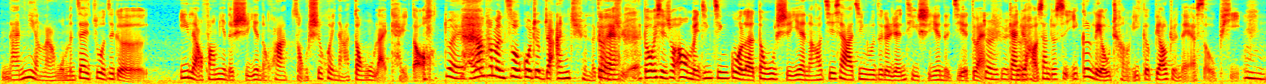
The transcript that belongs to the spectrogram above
难免啦。我们在做这个医疗方面的实验的话，总是会拿动物来开刀。对，好像他们做过就比较安全的感觉。都会先说哦，我们已经经过了动物实验，然后接下来进入这个人体实验的阶段。对对，感觉好像就是一个流程，一个标准的 SOP。嗯。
